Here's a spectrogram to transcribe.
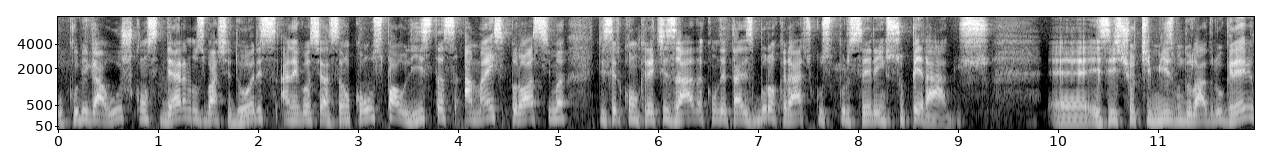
o clube gaúcho considera nos bastidores a negociação com os paulistas a mais próxima de ser concretizada com detalhes burocráticos por serem superados. É, existe otimismo do lado do Grêmio,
